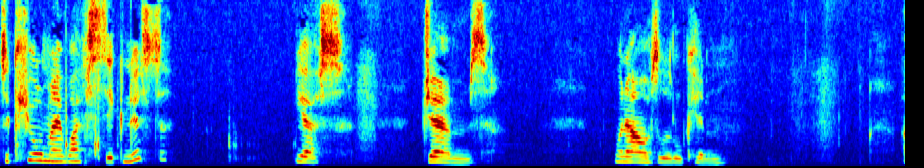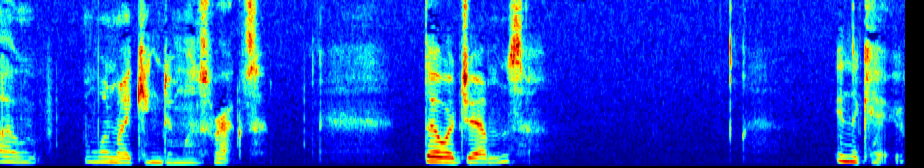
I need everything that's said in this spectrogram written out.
To cure my wife's sickness? Yes. Gems. When I was a little kitten. Um, when my kingdom was wrecked. There were gems in the cave.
